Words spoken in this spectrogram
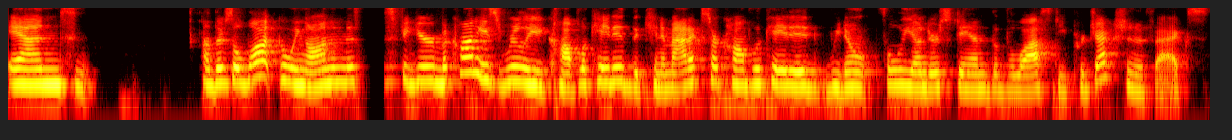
And uh, there's a lot going on in this figure. Makani is really complicated. The kinematics are complicated. We don't fully understand the velocity projection effects.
